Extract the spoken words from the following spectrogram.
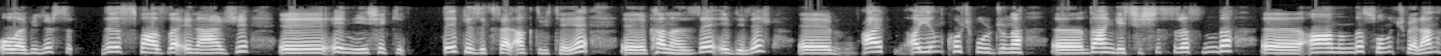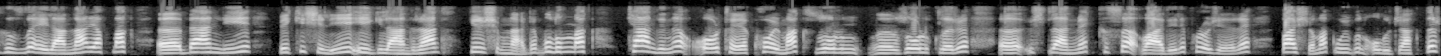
olabilirsiniz. Fazla enerji e, en iyi şekilde de fiziksel aktiviteye e, kanalize edilir. E, ay, ayın koç burcuna e, dan geçişi sırasında e, anında sonuç veren hızlı eylemler yapmak, e, benliği ve kişiliği ilgilendiren girişimlerde bulunmak, kendini ortaya koymak, zorun, e, zorlukları e, üstlenmek, kısa vadeli projelere başlamak uygun olacaktır.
